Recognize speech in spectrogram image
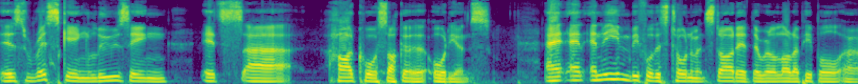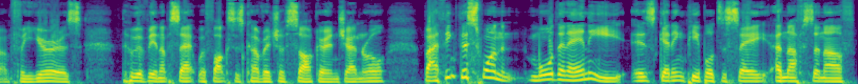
is risking losing its uh, hardcore soccer audience. And, and, and even before this tournament started, there were a lot of people uh, for years who have been upset with Fox's coverage of soccer in general. But I think this one, more than any, is getting people to say enough's enough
